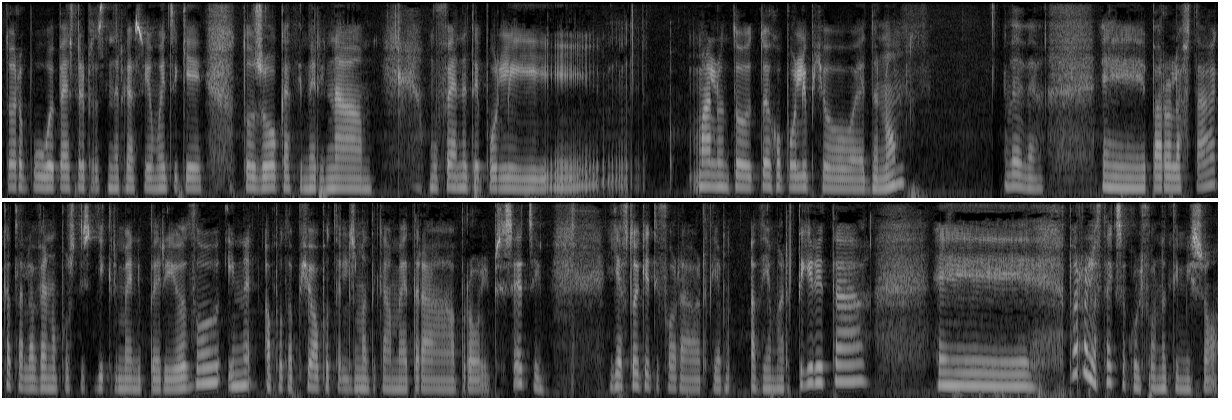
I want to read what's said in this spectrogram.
τώρα που επέστρεψα στην εργασία μου έτσι και το ζω καθημερινά μου φαίνεται πολύ μάλλον το, το έχω πολύ πιο έντονο Βέβαια, ε, παρόλα αυτά καταλαβαίνω πως στη συγκεκριμένη περίοδο είναι από τα πιο αποτελεσματικά μέτρα πρόληψης, έτσι. Γι' αυτό και τη φορά αδιαμαρτύρητα, ε, Παρ' όλα αυτά εξακολουθώ να τη μισώ.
